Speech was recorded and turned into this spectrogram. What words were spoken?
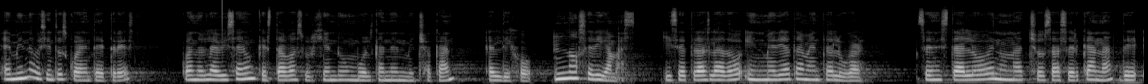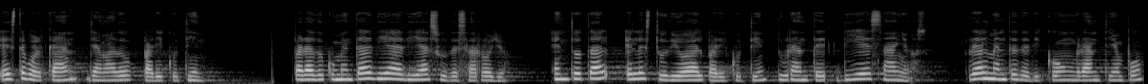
En 1943, cuando le avisaron que estaba surgiendo un volcán en Michoacán, él dijo, no se diga más, y se trasladó inmediatamente al lugar. Se instaló en una choza cercana de este volcán llamado Paricutín, para documentar día a día su desarrollo. En total, él estudió al Paricutín durante 10 años. Realmente dedicó un gran tiempo,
